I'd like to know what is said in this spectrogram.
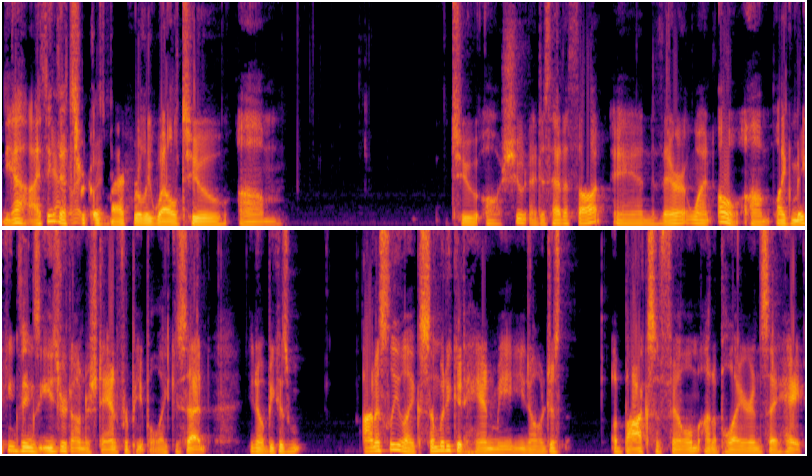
yeah i think yeah, that circles back really well to um to oh shoot i just had a thought and there it went oh um like making things easier to understand for people like you said you know because honestly, like somebody could hand me, you know, just a box of film on a player and say, hey,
